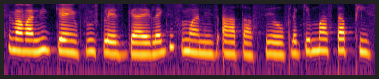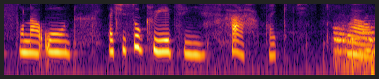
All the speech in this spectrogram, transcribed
this is Mama in full flesh, guys. Like this woman is art herself, like a masterpiece on her own. Like she's so creative. Ha, like wow,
